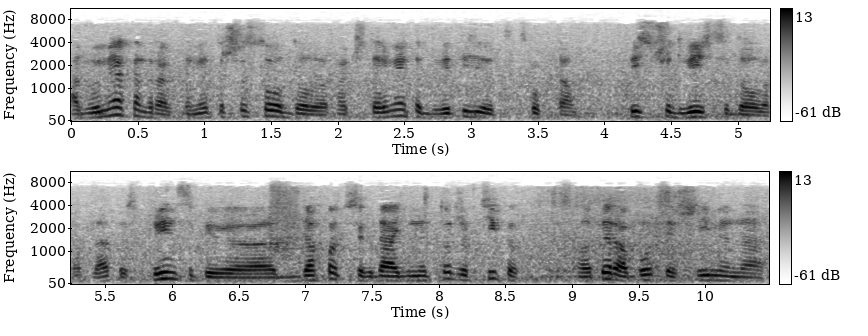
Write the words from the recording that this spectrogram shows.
а двумя контрактами это 600 долларов, а четырьмя это 2000, сколько там, 1200 долларов, да, то есть, в принципе, э, доход всегда один и тот же в тиках, но ты работаешь именно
